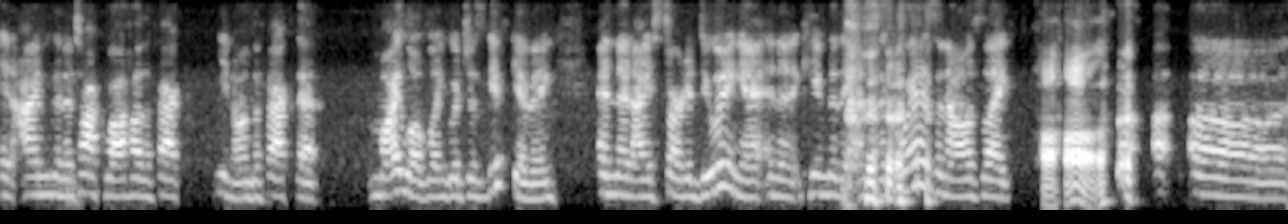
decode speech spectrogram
and I'm going to talk about how the fact, you know, the fact that my love language is gift giving. And then I started doing it, and then it came to the end of the quiz, and I was like, Ha ha. uh,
